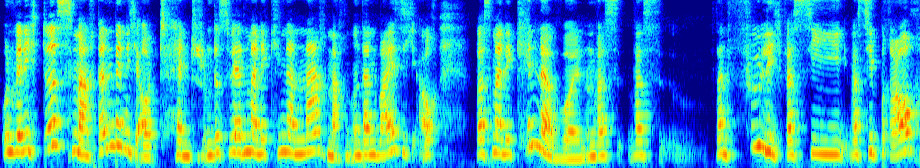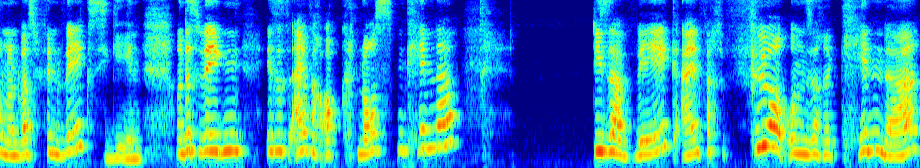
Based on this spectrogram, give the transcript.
Und wenn ich das mache, dann bin ich authentisch und das werden meine Kinder nachmachen. Und dann weiß ich auch, was meine Kinder wollen und was, was, dann fühle ich, was sie, was sie brauchen und was für einen Weg sie gehen. Und deswegen ist es einfach auch Knospenkinder, dieser Weg einfach für unsere Kinder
